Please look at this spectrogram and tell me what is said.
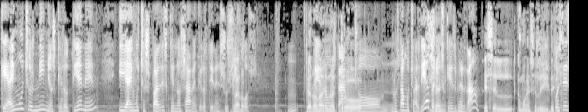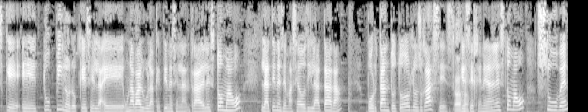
que hay muchos niños que lo tienen y hay muchos padres que no saben que lo tienen sus Claro. hijos. ¿Mm? Claro, no- no, está nuestro- mucho, no está mucho al día, pero Sí. es que es verdad. Es el... ¿Cómo es el...? de- Pues es que eh, tu píloro, que es el, eh, una válvula que tienes en la entrada del estómago, la tienes demasiado dilatada, por tanto todos los gases que se generan en el estómago suben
